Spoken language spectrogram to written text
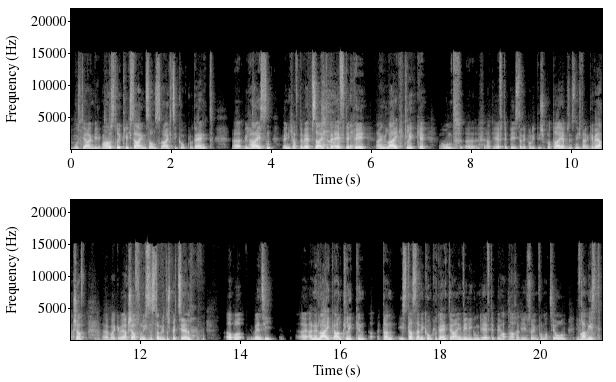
muss die Einwilligung ausdrücklich sein, sonst reicht sie konkludent. Äh, will heißen, wenn ich auf der Webseite der FDP einen Like klicke und äh, ja, die FDP ist eine politische Partei, aber sie ist nicht eine Gewerkschaft. Äh, bei Gewerkschaften ist es dann wieder speziell. Aber wenn Sie einen Like anklicken, dann ist das eine konkludente Einwilligung. Die FDP hat nachher diese Information. Die Frage ist,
